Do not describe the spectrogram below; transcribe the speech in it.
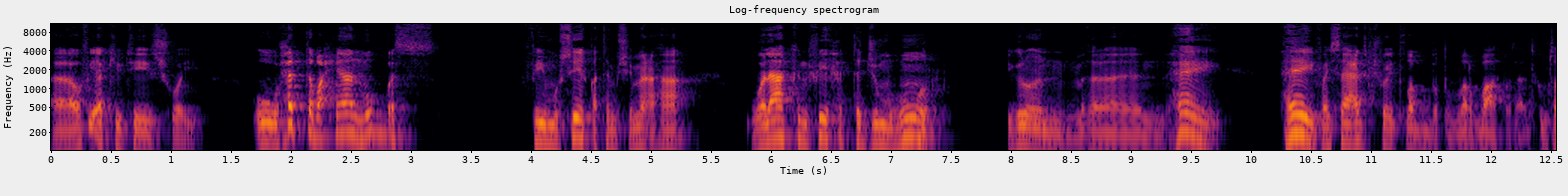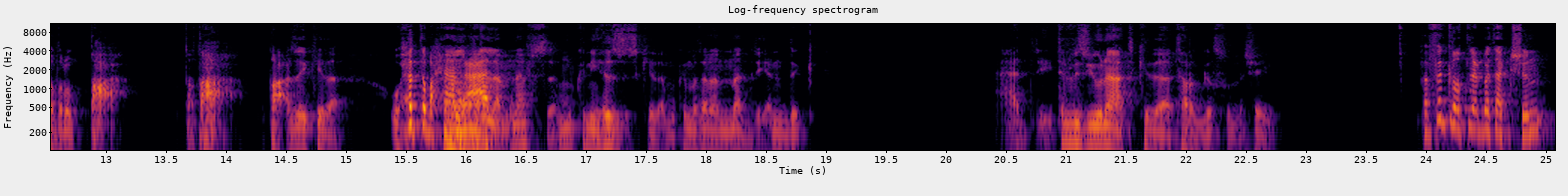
آه وفيها QTEs شوي. وحتى بأحيان مو بس في موسيقى تمشي معها ولكن في حتى جمهور يقولون مثلا hey hey. فيساعدك شوي تضبط الضربات مثلا تقوم تضرب طع طع طع زي كذا. وحتى أحيانا آه. العالم نفسه ممكن يهز كذا. ممكن مثلا ما أدري عندك أدري تلفزيونات كذا ترقص ولا شيء. ففكرة لعبة أكشن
